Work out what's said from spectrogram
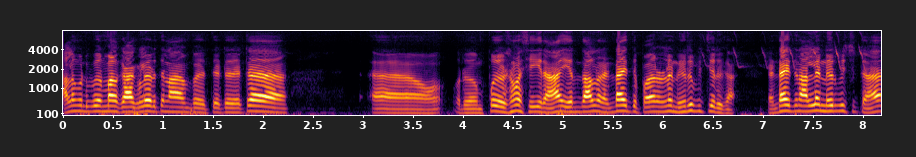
ஆலங்குடி பெருமாள் கால் எடுத்து நான் இப்போ கிட்டத்தட்ட ஒரு முப்பது வருஷமாக செய்கிறேன் இருந்தாலும் ரெண்டாயிரத்தி பதினொன்றில் நிரூபிச்சிருக்கேன். ரெண்டாயிரத்தி நாலில் நிரூபிச்சிட்டேன்.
